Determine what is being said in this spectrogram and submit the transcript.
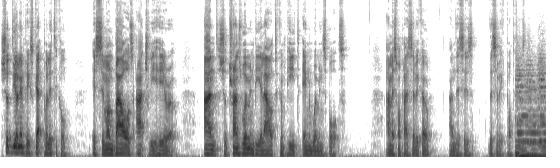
Should the Olympics get political? Is Simone Biles actually a hero? And should trans women be allowed to compete in women's sports? I'm Ismail Playa Civico, and this is the Civic Podcast.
